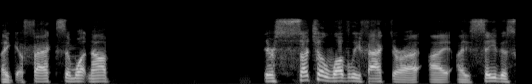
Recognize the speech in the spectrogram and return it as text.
like effects and whatnot. There's such a lovely factor. I, I I say this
